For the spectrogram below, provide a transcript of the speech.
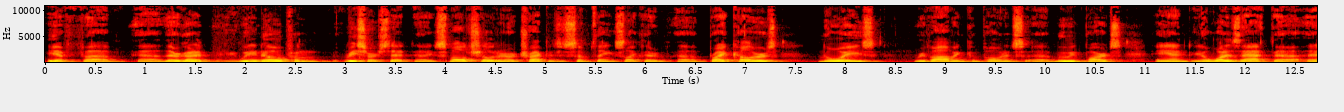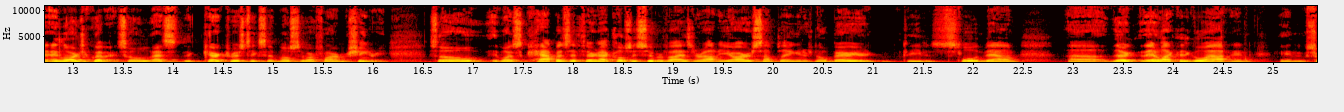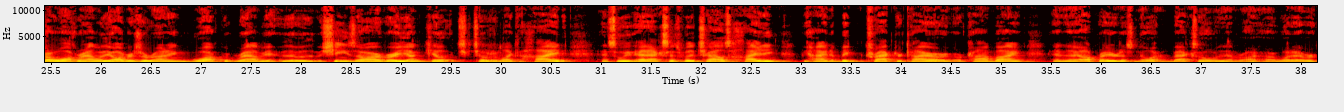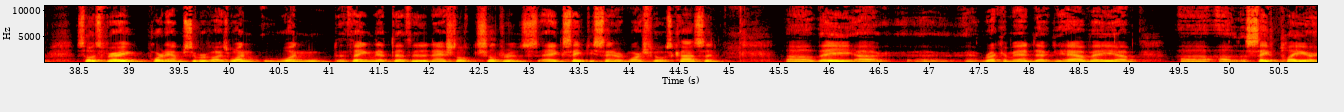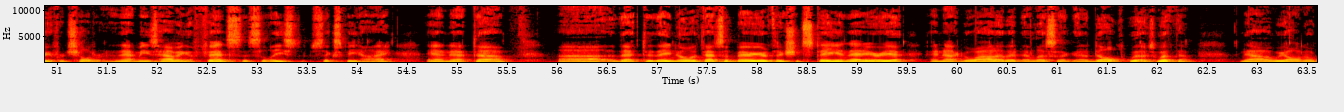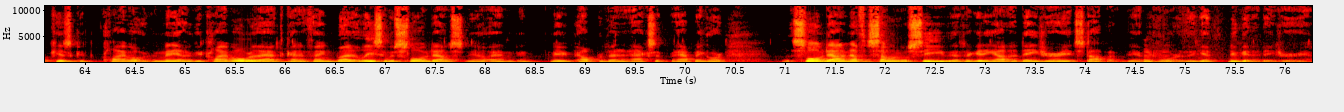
if um, uh, they're going to, we know from research that uh, small children are attracted to some things like their uh, bright colors, noise, revolving components, uh, moving parts, and you know what is that, uh, and large equipment. So that's the characteristics of most of our farm machinery. So what happens if they're not closely supervised and they're out in the yard or something, and there's no barrier to even slow them down, uh, they're they're likely to go out and and start walking around where the augers are running, walk around where the machines are. Very young children like to hide, and so we've had accidents where the child's hiding behind a big tractor tire or, or combine, and the operator doesn't know it and backs over them or, or, whatever. So it's very important to have them supervised. One one thing that uh, through the National Children's Ag Safety Center in Marshfield, Wisconsin, uh, they uh, uh recommend that you have a um, uh, a safe play area for children, and that means having a fence that's at least six feet high, and that uh, uh, that they know that that's a barrier. They should stay in that area and not go out of it unless an adult is with them. Now we all know kids could climb over, many of them could climb over that kind of thing, but at least it would slow them down, you know, and, and maybe help prevent an accident from happening, or slow them down enough that someone will see that they're getting out in a danger area and stop them you know, mm-hmm. before they get do get in a danger area.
